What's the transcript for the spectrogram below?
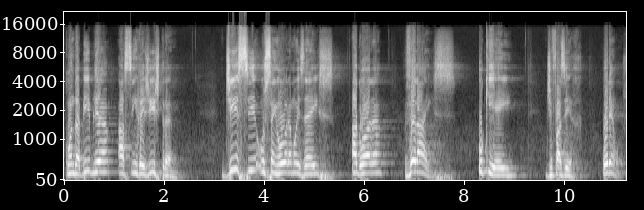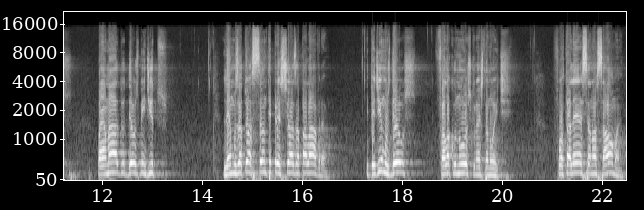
quando a Bíblia assim registra: Disse o Senhor a Moisés: Agora verás o que hei de fazer. Oremos. Pai amado, Deus bendito, lemos a tua santa e preciosa palavra e pedimos, Deus, fala conosco nesta noite. Fortalece a nossa alma,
